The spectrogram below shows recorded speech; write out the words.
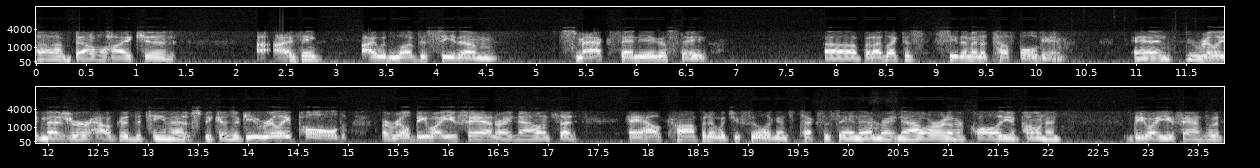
Uh, Bountiful High kid. I think I would love to see them smack San Diego State, uh, but I'd like to see them in a tough bowl game and really measure how good the team is. Because if you really polled a real BYU fan right now and said, "Hey, how confident would you feel against Texas A&M right now or another quality opponent?" BYU fans would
